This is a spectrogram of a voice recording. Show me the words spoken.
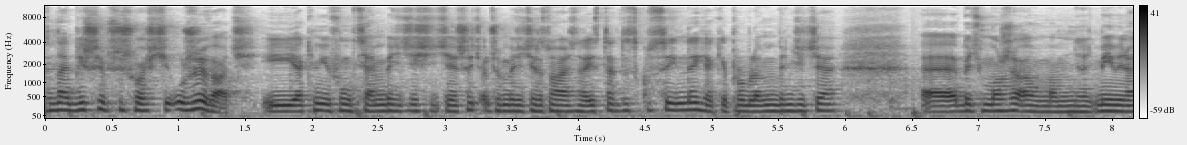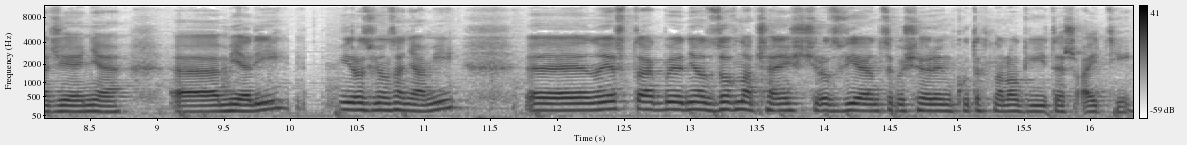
w najbliższej przyszłości używać i jakimi funkcjami będziecie się cieszyć, o czym będziecie rozmawiać na listach dyskusyjnych, jakie problemy będziecie e, być może, mam, miejmy nadzieję, nie e, mieli i rozwiązaniami. No jest to jakby nieodzowna część rozwijającego się rynku technologii też IT.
